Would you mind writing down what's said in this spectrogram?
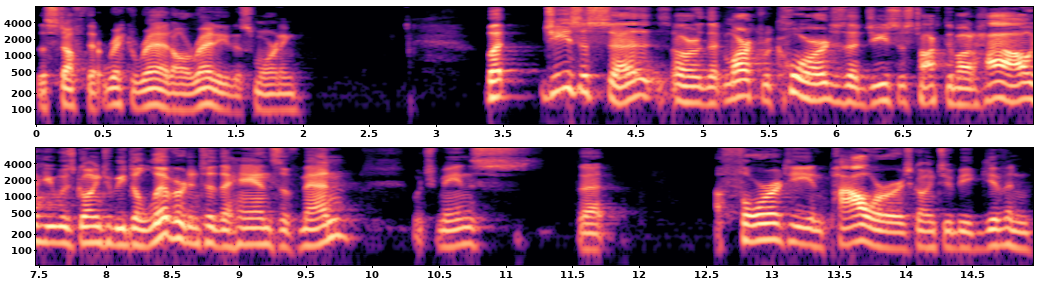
the stuff that Rick read already this morning. But Jesus says, or that Mark records that Jesus talked about how he was going to be delivered into the hands of men, which means that authority and power is going to be given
